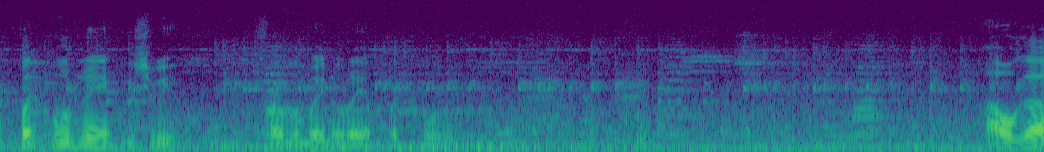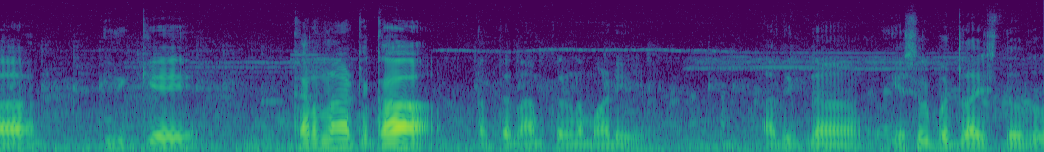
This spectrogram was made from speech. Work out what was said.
ಎಪ್ಪತ್ತ್ಮೂರನೇ ಇಸ್ವಿ, ಸಾವಿರದ ಒಂಬೈನೂರ ಎಪ್ಪತ್ತ್ಮೂರು ಆವಾಗ ಇದಕ್ಕೆ ಕರ್ನಾಟಕ ಅಂತ ನಾಮಕರಣ ಮಾಡಿ ಅದನ್ನ ಹೆಸರು ಬದಲಾಯಿಸಿದವರು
